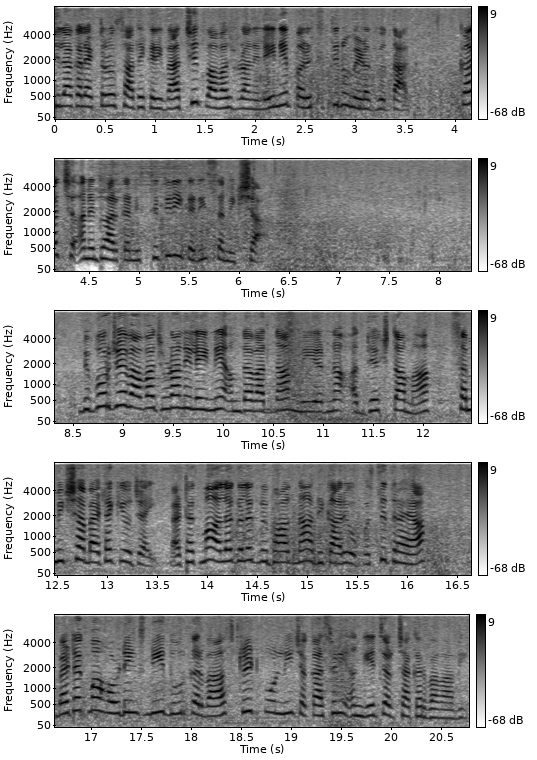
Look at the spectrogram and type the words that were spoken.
જિલ્લા કલેક્ટરો સાથે કરી વાતચીત, વાવાઝોડાને લઈને પરિસ્થિતિનો મેળવ્યો તાગ, કચ્છ અને દ્વારકાની સ્થિતિની કરી સમીક્ષા. બિપોરજોય વાવાઝોડાને લઈને અમદાવાદના મેયરના અધ્યક્ષતામાં સમીક્ષા બેઠક યોજાઈ. બેઠકમાં અલગ અલગ વિભાગના અધિકારીઓ ઉપસ્થિત રહ્યા. બેઠકમાં હોર્ડિંગ્સની દૂર કરવા સ્ટ્રીટ પોલની ચકાસણી અંગે ચર્ચા કરવામાં આવી.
